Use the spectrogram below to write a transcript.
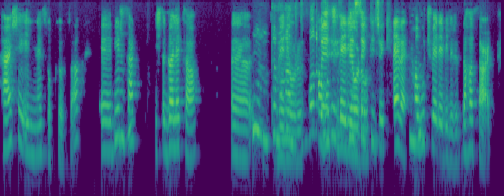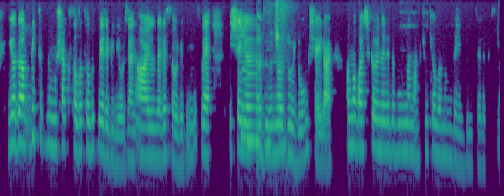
her şey eline sokuyorsa e, bir sert işte galeta e, Hmm, tamam veriyoruz. anladım. Onu Havuç be- veriyoruz. destekleyecek. Evet, Hı hı. havuç verebiliriz daha sert. Ya da bir tık yumuşak salatalık verebiliyoruz. Yani ailelere söylediğimiz ve işe yaradığını hocam. duyduğum şeyler. Ama başka öneride bulunamam. Çünkü alanım değil duyu terapisi.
